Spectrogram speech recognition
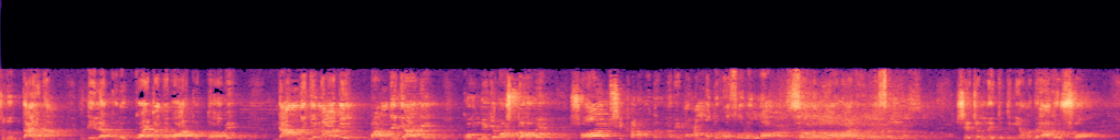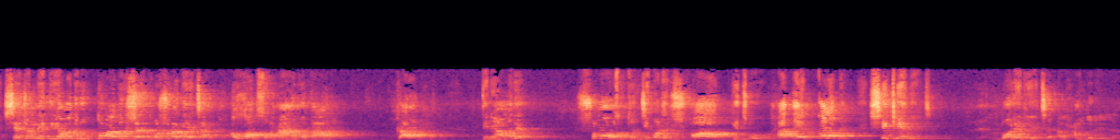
শুধু তাই না ঢিলা কুলুক কয়টা ব্যবহার করতে হবে? ডান দিকে না আগে, বাম দিকে আগে, কোন দিকে বসতে হবে, সব শিখার আমাদের নবী মোহাম্মদ রসল্লাহ সেজন্যই তো তিনি আমাদের আদর্শ। সেজন্যই তিনি আমাদের উত্তম আদর্শের ঘোষণা দিয়েছেন আল্লাহ সুহান কারণ তিনি আমাদের সমস্ত জীবনের সব কিছু হাতে কলমে শিখিয়ে দিয়েছেন। বলে দিয়েছেন, আলহামদুলিল্লাহ।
